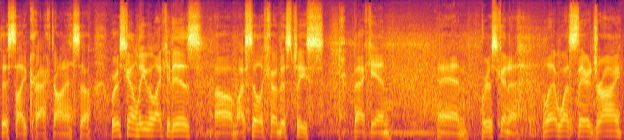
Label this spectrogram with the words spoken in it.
this side cracked on us. So we're just gonna leave it like it is. Um, I silicone this piece back in and we're just gonna let what's there dry.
